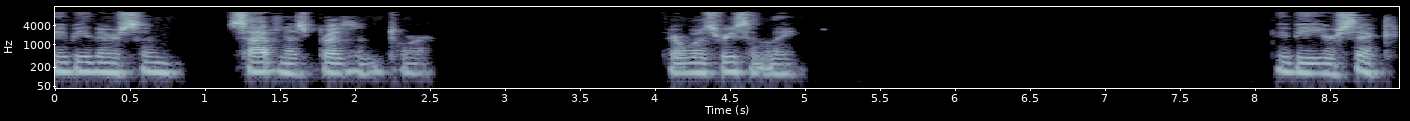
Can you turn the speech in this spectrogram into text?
Maybe there's some sadness present, or there was recently. Maybe you're sick.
